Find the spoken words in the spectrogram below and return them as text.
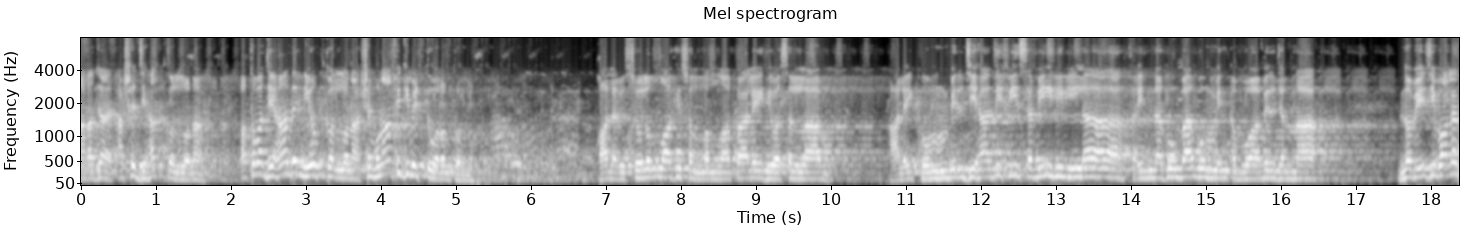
মারা যায় আর সে জেহাদ করলো না অথবা জেহাদের নিয়ত করলো না সে মুনাফিকি মৃত্যুবরণ করলো قال رسول الله صلى الله عليه وسلم عليكم بالجهاد في سبيل الله فإنه باب من أبواب الجنة নবীজি বলেন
